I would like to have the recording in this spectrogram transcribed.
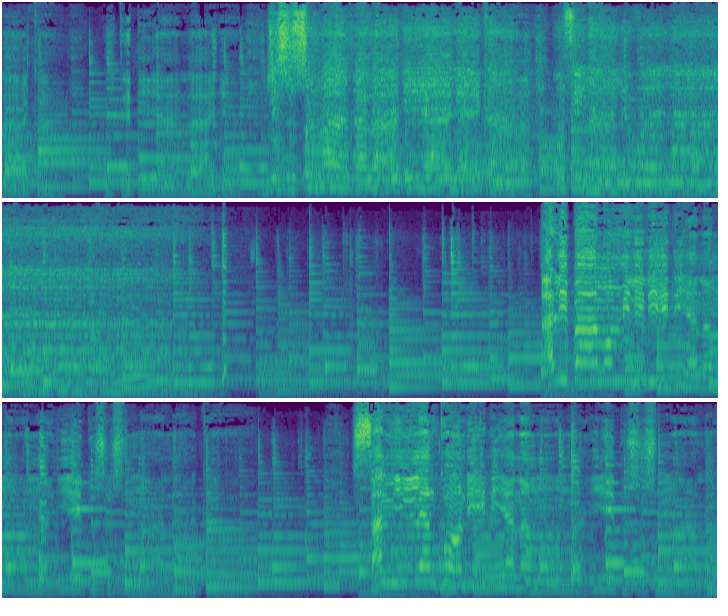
laka kan o tɛ diya la ye. dususuma dala diya ne kan o finali wala. aliba mɔ milili diyana mɔgɔ ma i ye dususuma la kan sanilɛnko di diyana ma i dususuma la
